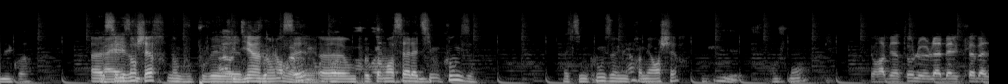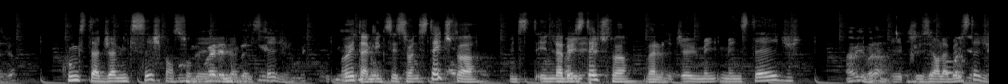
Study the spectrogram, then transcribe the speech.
on est quoi? Euh, Ouais. c'est les enchères, donc vous pouvez, Ah, vous pouvez lancer. ouais. Euh, on peut commencer à la Team Kungs. La Team Kungs a une première enchère. Idée, Franchement. Il y aura bientôt le label Club Azur. Kungs, t'as déjà mixé, je pense, sur des labels nouveautés. stage. Oui, t'as mixé sur une stage, toi Une, st- une label Ouais, stage, toi, Il y a Val déjà eu main, main stage Ah oui, voilà. et plusieurs labels J'ai stage.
